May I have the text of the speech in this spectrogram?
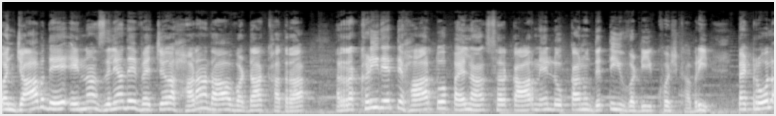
ਪੰਜਾਬ ਦੇ ਇਹਨਾਂ ਜ਼ਿਲ੍ਹਿਆਂ ਦੇ ਵਿੱਚ ਹੜ੍ਹਾਂ ਦਾ ਵੱਡਾ ਖਤਰਾ। ਰੱਖੜੀ ਦੇ ਤਿਉਹਾਰ ਤੋਂ ਪਹਿਲਾਂ ਸਰਕਾਰ ਨੇ ਲੋਕਾਂ ਨੂੰ ਦਿੱਤੀ ਵੱਡੀ ਖੁਸ਼ਖਬਰੀ। ਪੈਟਰੋਲ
